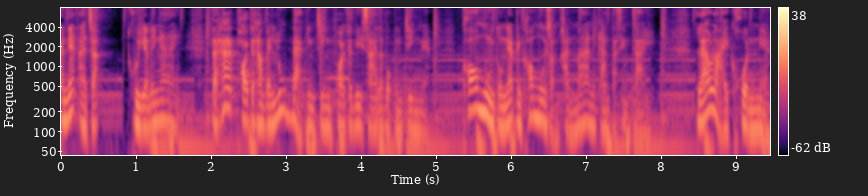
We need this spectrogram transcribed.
อันนี้อาจจะคุยกันได้ง่าย แต่ถ้าพอจะทำเป็นรูปแบบจริง ๆ พอจะดีไซน์ระบบจริงๆเนี่ยข้อมูลตรงนี้เป็นข้อมูลสำคัญมากในการตัดสินใจ แล้วหลายคนเนี่ย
